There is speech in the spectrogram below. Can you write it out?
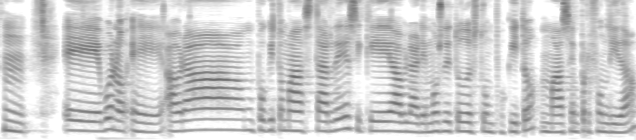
Hmm. Eh, bueno, eh, ahora un poquito más tarde sí que hablaremos de todo esto un poquito más en profundidad.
